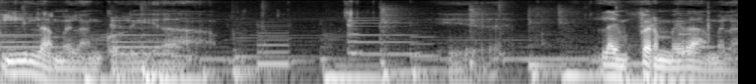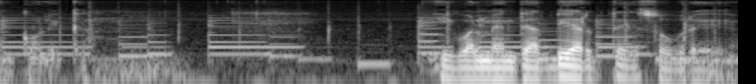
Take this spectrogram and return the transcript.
y la melancolía, eh, la enfermedad melancólica. Igualmente advierte sobre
